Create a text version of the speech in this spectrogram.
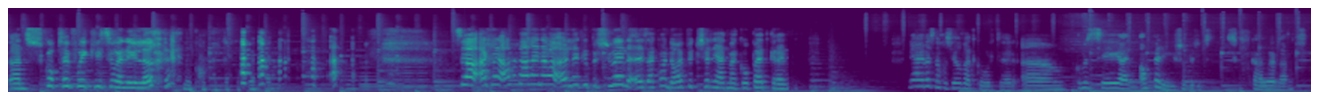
dan skop sy voetjies so in die lug. So ek weet alhoewel hy nou 'n oulike persoon is, ek kon daai picture nie uit my kop uit kry Ja, hy was nog heel wat korter. Ehm, um, kom ons sê hy amper hier so by die skouer langs.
